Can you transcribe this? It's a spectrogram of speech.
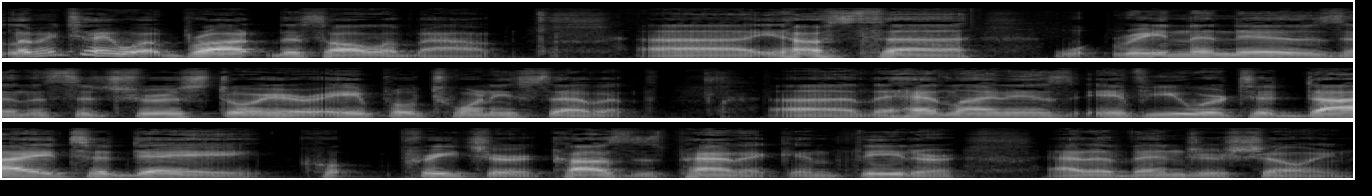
let me tell you what brought this all about. Uh, you know, it's reading the news, and it's a true story here, April 27th. Uh, the headline is If You Were to Die Today, Preacher Causes Panic in Theater at Avengers Showing.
